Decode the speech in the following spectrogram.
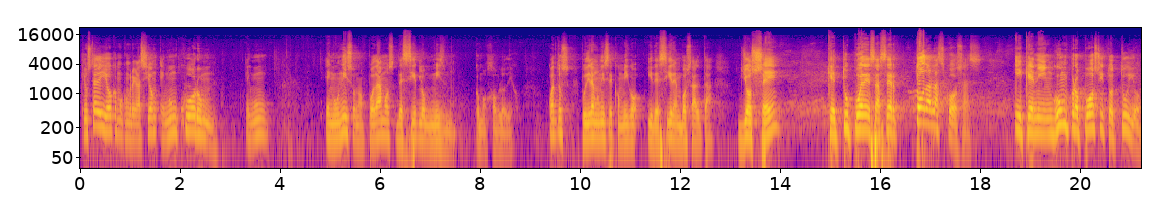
que usted y yo como congregación en un quórum, en un en unísono podamos decir lo mismo como Job lo dijo. ¿Cuántos pudieran unirse conmigo y decir en voz alta, yo sé que tú puedes hacer todas las cosas y que ningún propósito tuyo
